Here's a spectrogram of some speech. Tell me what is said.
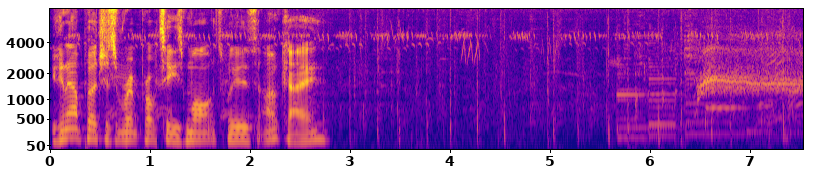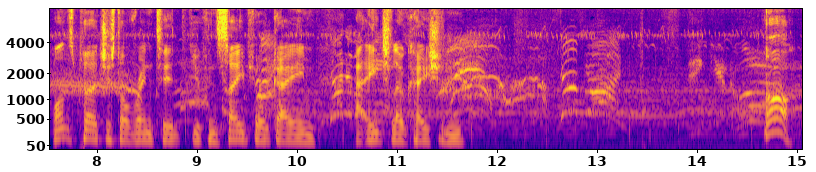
You can now purchase and rent properties marked with, okay. Once purchased or rented, you can save your game at each location. Oh!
